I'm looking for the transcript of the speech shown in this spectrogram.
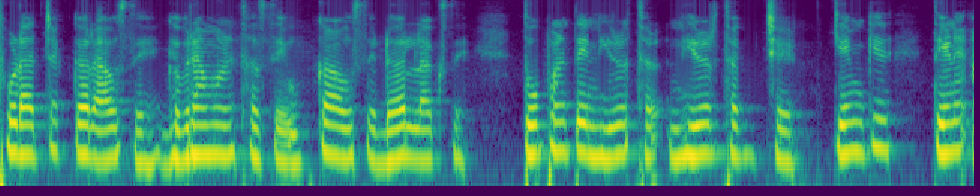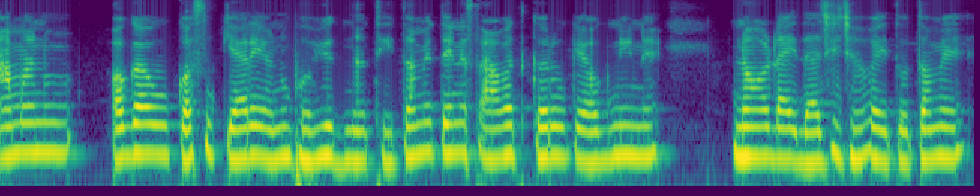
થોડા ચક્કર આવશે, ગભરામણ થશે ઉપકા આવશે, ડર લાગશે, તો પણ તે નિરર્થ, નિરર્થક છે. કેમ કે તેણે આમાંનું અગાઉ કશું ક્યારેય અનુભવ્યું જ નથી. તમે તેને સાવધ કરો કે અગ્નિને ન અડાય દાજી જવાય, તો તમે,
